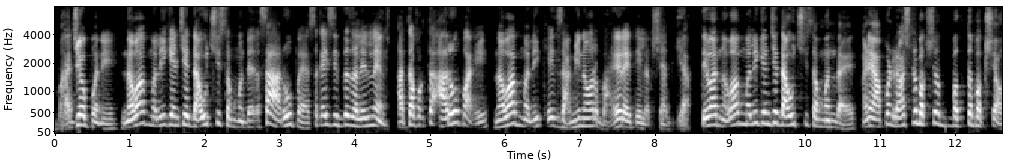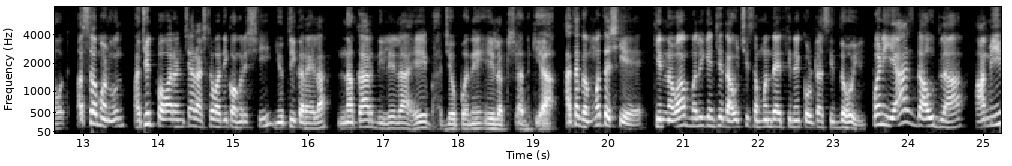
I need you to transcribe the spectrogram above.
भाजपने नवाब मलिक यांचे दाऊदशी संबंध आहे असा आरोप आहे असं काही सिद्ध झालेलं नाही आता आता फक्त आरोप आहे नवाब मलिक हे जामिनावर बाहेर आहेत हे लक्षात घ्या. तेव्हा नवाब मलिक यांचे दाऊदशी संबंध आहेत आणि आपण राष्ट्रपक्ष भक्त पक्ष आहोत असं म्हणून अजित पवारांच्या राष्ट्रवादी काँग्रेसशी युती करायला नकार दिलेला आहे भाजपने हे लक्षात घ्या. आता गंमत अशी आहे की नवाब मलिक यांचे दाऊदशी संबंध आहेत की नाही कोर्टात सिद्ध होईल. पण याच दाऊदला आम्ही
